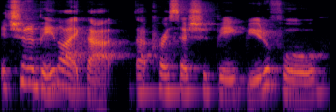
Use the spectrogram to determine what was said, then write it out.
it shouldn't be like that. That process should be beautiful.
